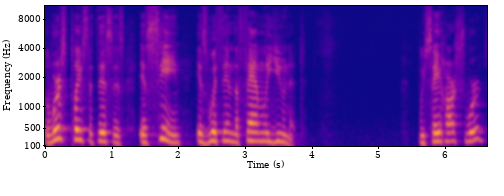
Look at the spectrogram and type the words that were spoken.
the worst place that this is, is seen is within the family unit. We say harsh words,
